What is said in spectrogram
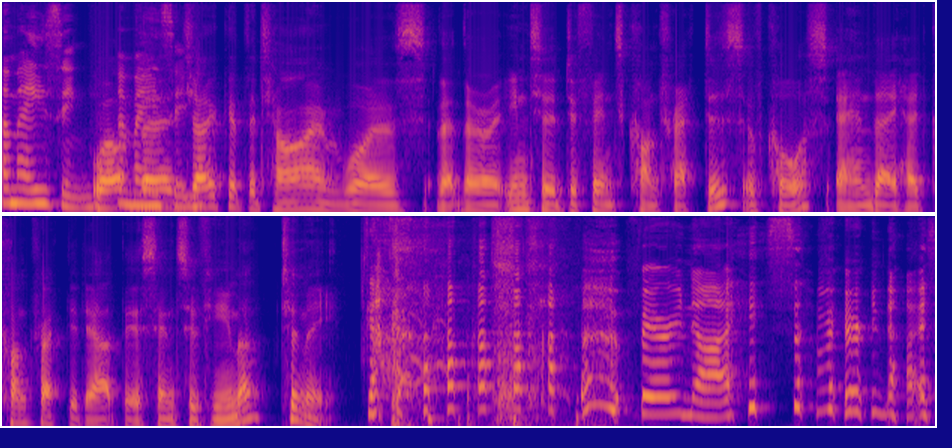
Amazing. Well, Amazing. the joke at the time was that they were inter defence contractors, of course, and they had contracted out their sense of humour to me. Very nice. Very nice.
